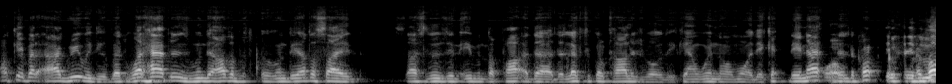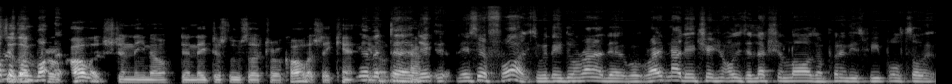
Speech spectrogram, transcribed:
Okay, but I agree with you. But what happens when the other when the other side starts losing even the part the, the electrical college vote. They can't win no more. They can they're not. Well, the, the, if they lose the electoral college, then you know, then they just lose electoral college. They can't. Yeah, but know, they, uh, they, they say fraud. So what they doing right now? They, Right now, they're changing all these election laws and putting these people. So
